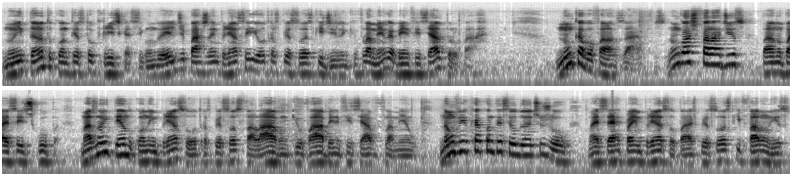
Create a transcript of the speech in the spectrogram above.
No entanto, contestou críticas, segundo ele, de parte da imprensa e outras pessoas que dizem que o Flamengo é beneficiado pelo VAR. Nunca vou falar dos árbitros. Não gosto de falar disso, para não parecer desculpa. Mas não entendo quando a imprensa ou outras pessoas falavam que o VAR beneficiava o Flamengo. Não vi o que aconteceu durante o jogo, mas serve para a imprensa ou para as pessoas que falam isso.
